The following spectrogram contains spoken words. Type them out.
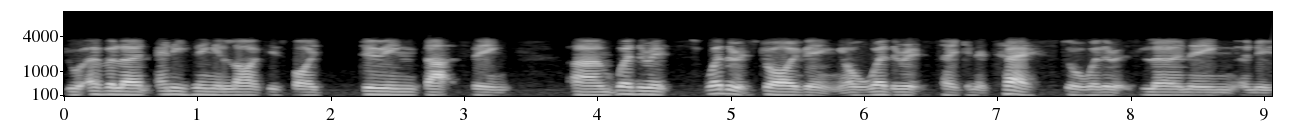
you'll ever learn anything in life is by doing that thing um, whether it's whether it's driving or whether it's taking a test or whether it's learning a new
